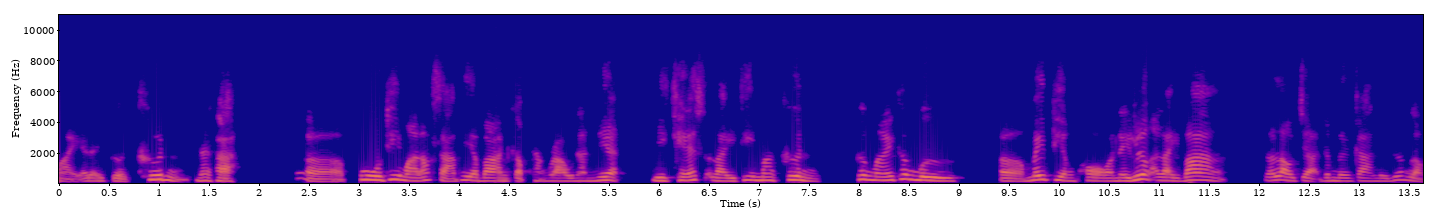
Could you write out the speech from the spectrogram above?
หม่ ๆ อะไรเกิดขึ้นนะคะผู้ที่มารักษาพยาบาลกับทางเรานั้นเนี่ยมีเคสอะไรที่มากขึ้น เครื่องไม้เครื่องมืออไม่เพียงพอในเรื่องอะไรบ้าง แล้วเราจะดำเนินการในเรื่องเหล่า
